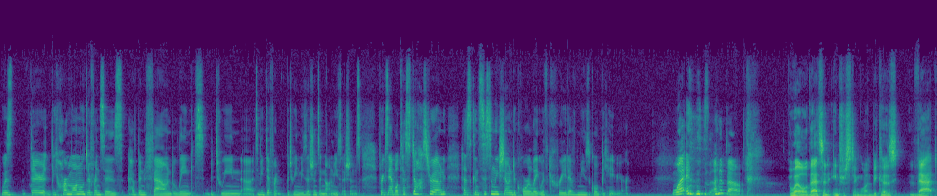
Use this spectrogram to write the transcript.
was there the hormonal differences have been found linked between uh, to be different between musicians and non-musicians. For example, testosterone has consistently shown to correlate with creative musical behavior. What is that about? Well, that's an interesting one because that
